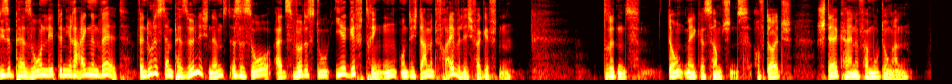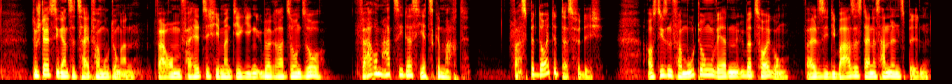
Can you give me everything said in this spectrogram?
Diese Person lebt in ihrer eigenen Welt. Wenn du das dann persönlich nimmst, ist es so, als würdest du ihr Gift trinken und dich damit freiwillig vergiften. Drittens, don't make assumptions. Auf Deutsch, stell keine Vermutung an. Du stellst die ganze Zeit Vermutung an. Warum verhält sich jemand dir gegenüber gerade so und so? Warum hat sie das jetzt gemacht? Was bedeutet das für dich? Aus diesen Vermutungen werden Überzeugungen, weil sie die Basis deines Handelns bilden.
